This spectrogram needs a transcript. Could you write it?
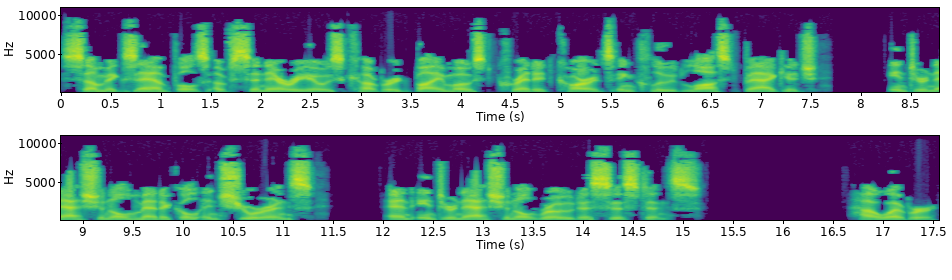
Some examples of scenarios covered by most credit cards include lost baggage, international medical insurance, and international road assistance. However,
